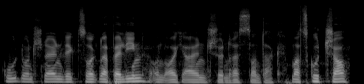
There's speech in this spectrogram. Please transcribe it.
guten und schnellen Weg zurück nach Berlin und euch allen schönen Restsonntag. Macht's gut, ciao.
